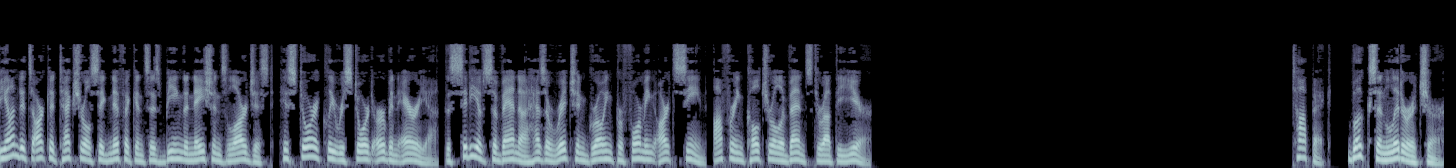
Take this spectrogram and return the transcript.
Beyond its architectural significance as being the nation's largest, historically restored urban area, the city of Savannah has a rich and growing performing arts scene, offering cultural events throughout the year. Books and literature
